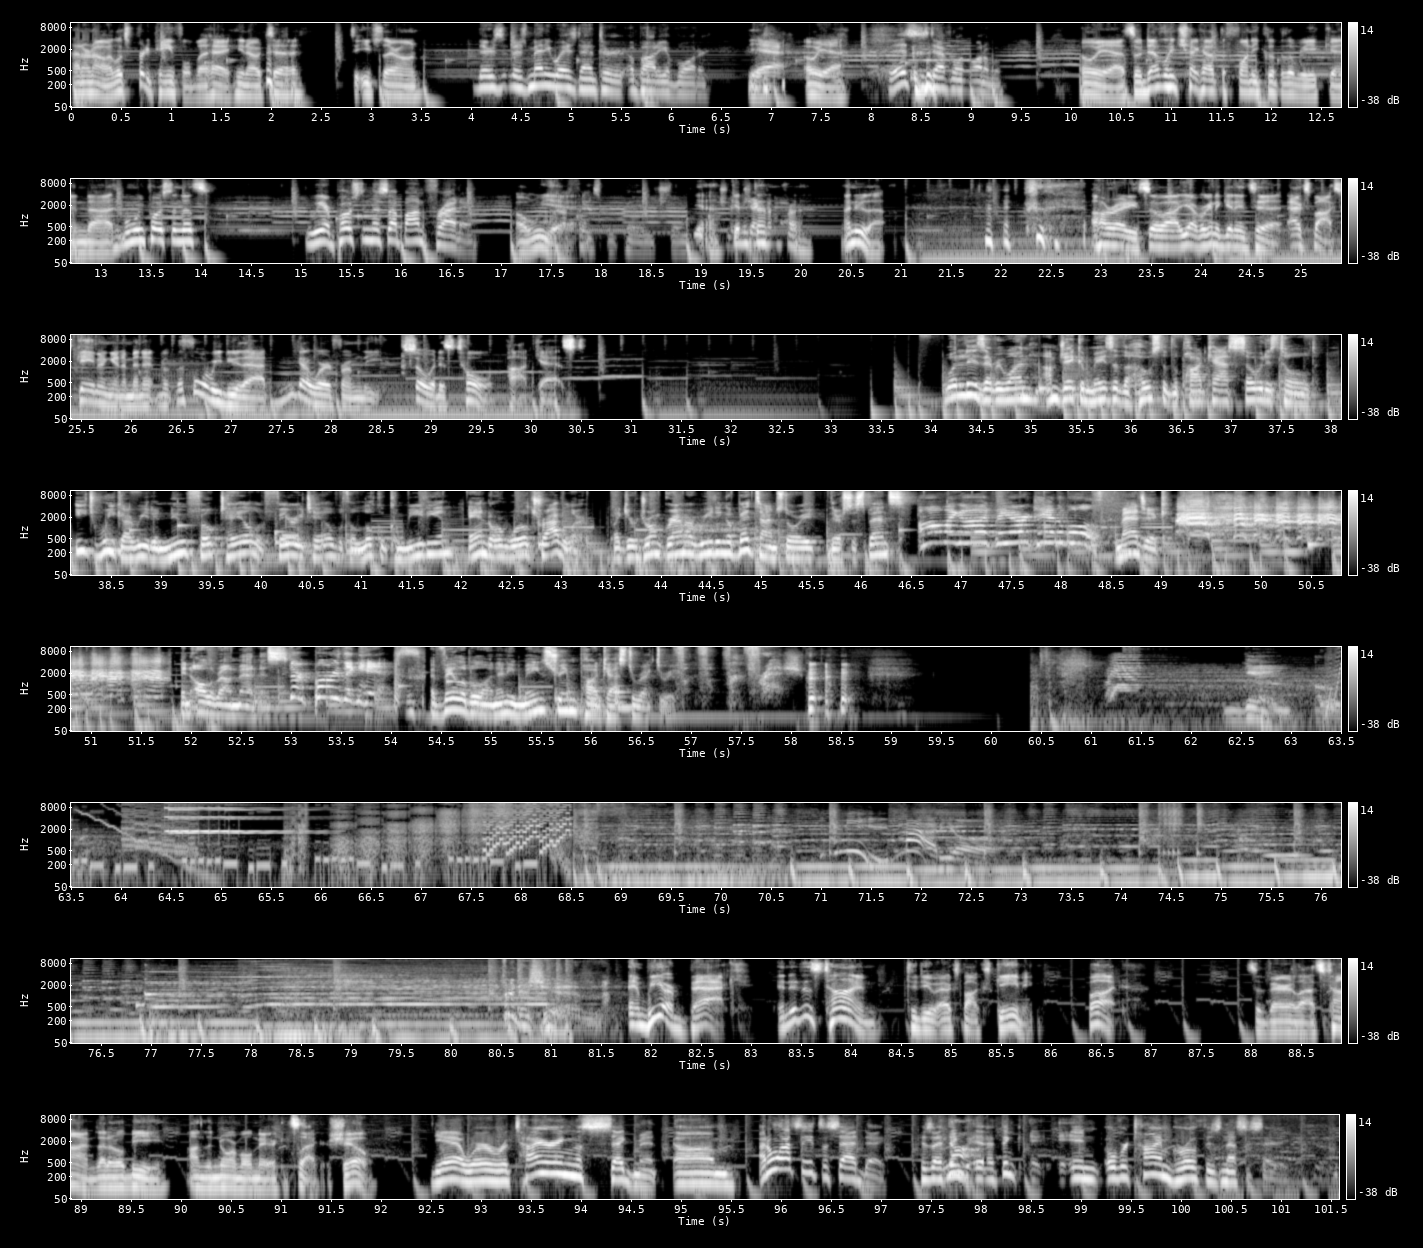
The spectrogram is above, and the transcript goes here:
I don't know, it looks pretty painful, but hey, you know, to to each their own. There's there's many ways to enter a body of water. Yeah. Oh yeah. This is definitely one of them. Oh yeah. So definitely check out the funny clip of the week. And uh, when we posting this, We are posting this up on Friday. oh yeah, Facebook page. So yeah, get it done on Friday. I knew that. Alrighty, so uh, yeah, we're gonna get into Xbox gaming in a minute, but before we do that, we got a word from the So It Is Told podcast. What it is, everyone. I'm Jacob Meza, the host of the podcast So It Is Told. Each week I read a new folk tale or fairy tale with a local comedian and or world traveler. Like your drunk grandma reading a bedtime story, there's suspense, Oh my god, they are cannibals! magic, and all-around madness. They're birthing hips! Available on any mainstream podcast directory. Fresh. Game And we are back, and it is time to do Xbox gaming, but it's the very last time that it'll be on the normal American Slacker show. Yeah, we're retiring the segment. Um, I don't want to say it's a sad day because I think I think in over time growth is necessary.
